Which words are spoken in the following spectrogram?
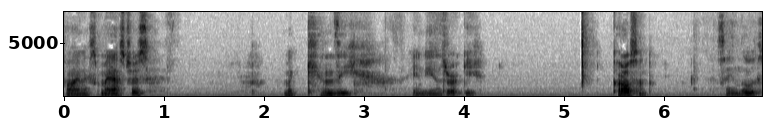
Finest Masters. McKenzie, Indians rookie. Carlson, St. Louis.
